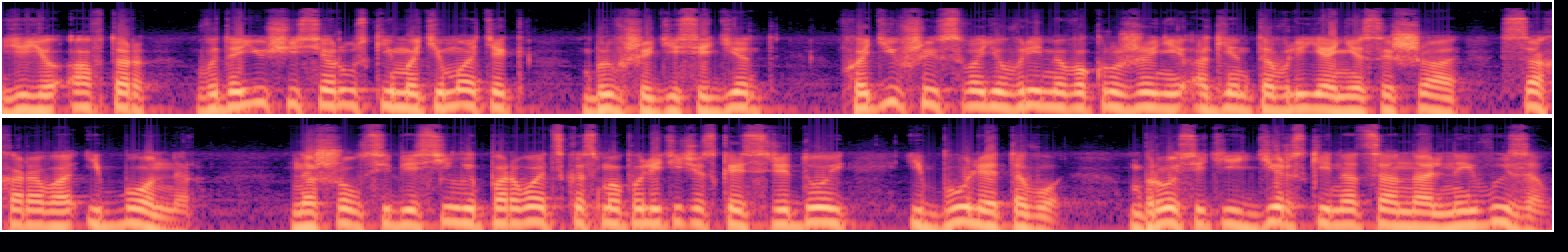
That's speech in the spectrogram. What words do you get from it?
Ее автор – выдающийся русский математик, бывший диссидент, входивший в свое время в окружение агента влияния США Сахарова и Боннер, нашел в себе силы порвать с космополитической средой и, более того, бросить ей дерзкий национальный вызов,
